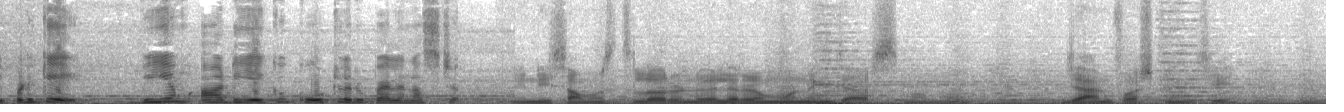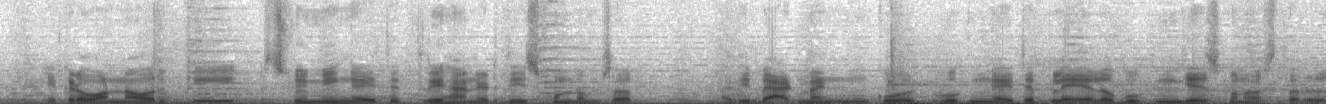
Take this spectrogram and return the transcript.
ఇప్పటికే విఎంఆర్డీఏకు కోట్ల రూపాయల నష్టం. నేను ఈ సంస్థలో రెండు వేల ఇరవై మూడు నుంచి చేస్తున్నాను. జాన్ ఫస్ట్ నుంచి. ఇక్కడ వన్ అవర్కి స్విమ్మింగ్ అయితే త్రీ హండ్రెడ్ తీసుకుంటాం సార్. అది బ్యాడ్మింటన్ కోర్ట్ బుకింగ్ అయితే ప్లేయర్లో బుకింగ్ చేసుకొని వస్తారు.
